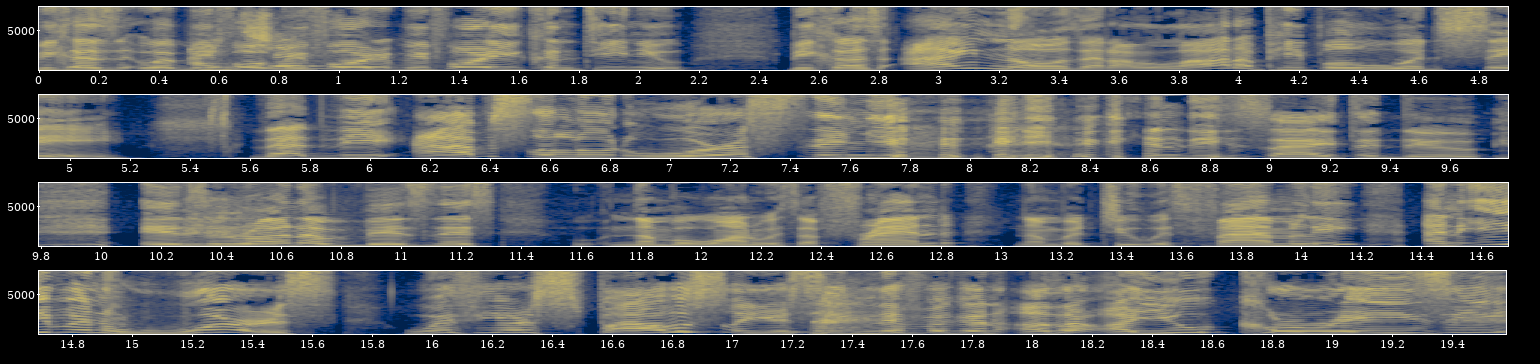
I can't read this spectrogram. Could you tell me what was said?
Because before just, before before you continue, because I know that a lot of people would say that the absolute worst thing you, you can decide to do is run a business number one with a friend, number two with family, and even worse with your spouse or your significant other. Are you crazy?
